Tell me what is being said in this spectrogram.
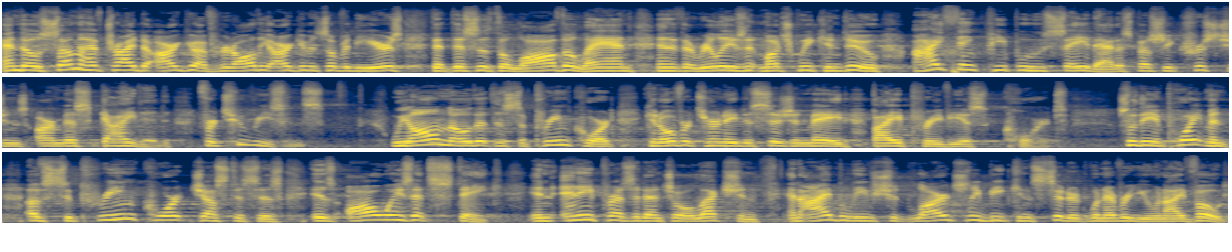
And though some have tried to argue, I've heard all the arguments over the years that this is the law of the land and that there really isn't much we can do, I think people who say that, especially Christians, are misguided for two reasons. We all know that the Supreme Court can overturn a decision made by a previous court. So, the appointment of Supreme Court justices is always at stake in any presidential election, and I believe should largely be considered whenever you and I vote,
